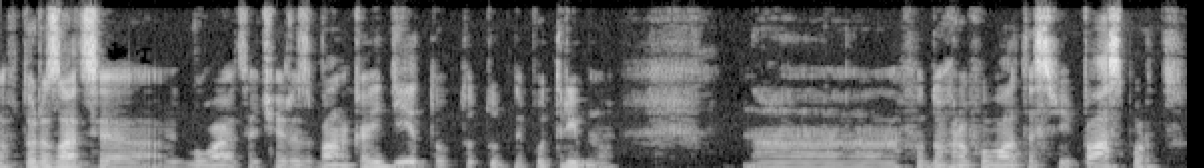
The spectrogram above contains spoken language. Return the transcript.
Авторизація відбувається через банк ID, тобто тут не потрібно е, фотографувати свій паспорт,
